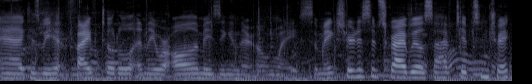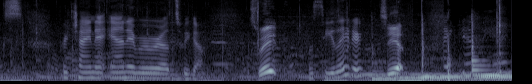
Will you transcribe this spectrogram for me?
uh, because we have five total and they were all amazing in their own way. So make sure to subscribe. We also have tips and tricks for China and everywhere else we go. Sweet. We'll see you later. See ya.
